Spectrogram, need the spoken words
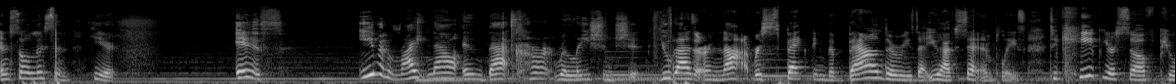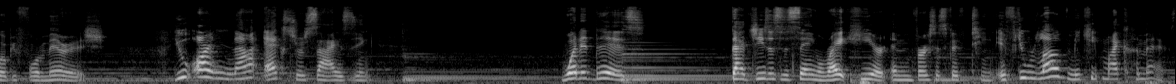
And so listen here. If even right now in that current relationship, you guys are not respecting the boundaries that you have set in place to keep yourself pure before marriage. You are not exercising what it is that Jesus is saying right here in verses 15. If you love me, keep my commands.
